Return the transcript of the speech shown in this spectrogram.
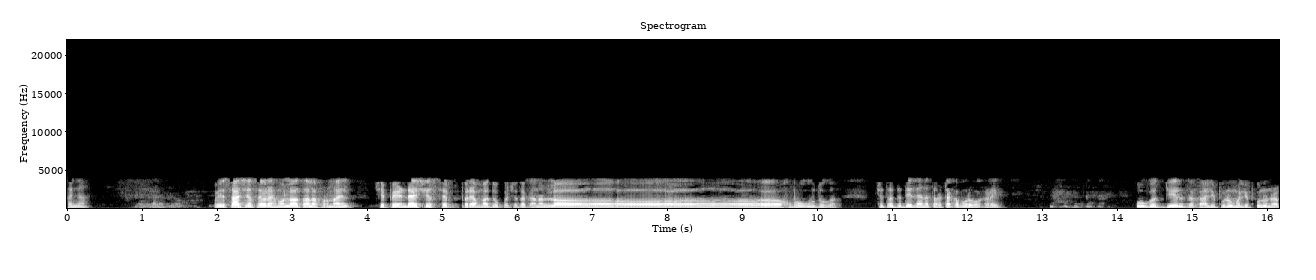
څنګه ویسا شیخ صاحب رحم الله تعالی فرمایل چې پینډه شیخ صاحب پر ما دو کو چته کنه لا خو ودو چې ته د دې ځنه تر ټکه پورې وکړې اوګه دیر د کالیپونو ملیپونو نه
